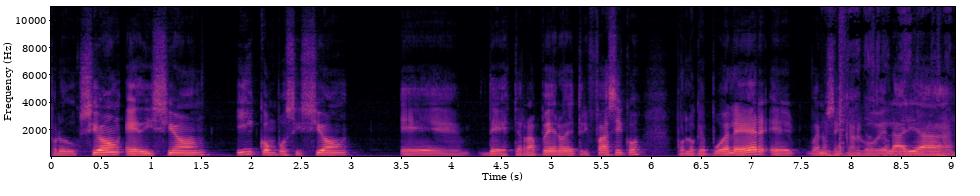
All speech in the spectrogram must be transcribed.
producción, edición y composición eh, de este rapero de Trifásico. Por lo que pude leer, eh, bueno, se encargó del área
